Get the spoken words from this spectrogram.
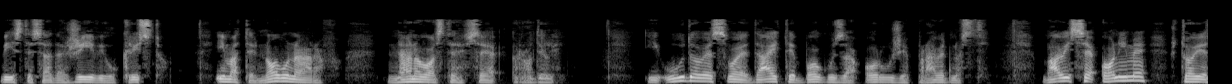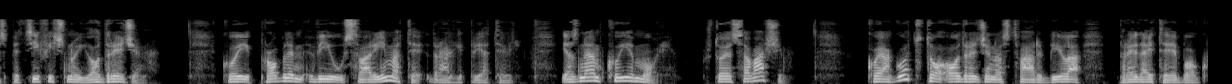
vi ste sada živi u Kristu. Imate novu narav, nanovo ste se rodili. I udove svoje dajte Bogu za oružje pravednosti. Bavi se onime što je specifično i određeno. Koji problem vi u stvari imate, dragi prijatelji? Ja znam koji je moj. Što je sa vašim? Koja god to određena stvar bila, predajte je Bogu.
